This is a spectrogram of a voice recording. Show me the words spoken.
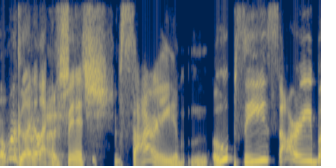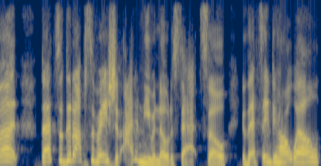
Oh my gutted like a fish. Sorry. Oopsie. Sorry, but that's a good observation. I didn't even notice that. So if that's Indy Hartwell,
